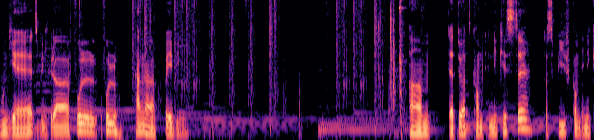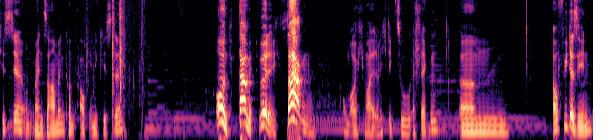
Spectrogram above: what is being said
Und jetzt bin ich wieder full, full Hunger, Baby. Ähm, der Dirt kommt in die Kiste, das Beef kommt in die Kiste und mein Samen kommt auch in die Kiste. Und damit würde ich sagen, um euch mal richtig zu erschrecken, ähm, auf Wiedersehen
